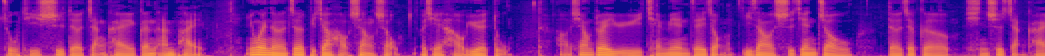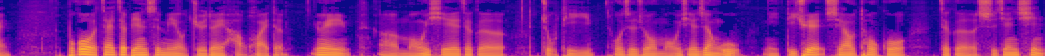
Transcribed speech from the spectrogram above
主题式的展开跟安排，因为呢，这比较好上手，而且好阅读。好，相对于前面这种依照时间轴的这个形式展开，不过在这边是没有绝对好坏的，因为呃某一些这个主题，或是说某一些任务，你的确是要透过这个时间性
